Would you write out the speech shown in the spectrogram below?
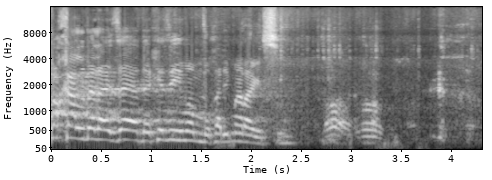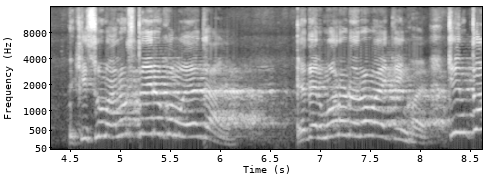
সকাল যায় দেখে যে ইমাম বুখারী মারা গেছে। কিছু মানুষ তো এরকম হয়ে যায়, এদের মরণেরও মাইকিং হয়। কিন্তু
